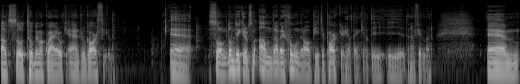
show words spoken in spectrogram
Alltså Tobey Maguire och Andrew Garfield. Eh, som, de dyker upp som andra versioner av Peter Parker helt enkelt i, i den här filmen. Eh,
